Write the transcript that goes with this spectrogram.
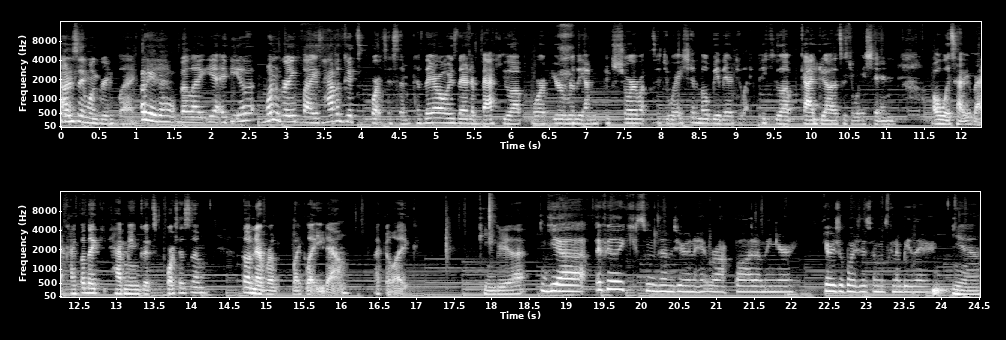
I'm just saying one green flag. okay go ahead. But like, yeah, if you one green flag is have a good support system because they're always there to back you up. Or if you're really unsure about the situation, they'll be there to like pick you up, guide you out of the situation, and always have your back. I feel like having a good support system, they'll never like let you down. I feel like. Can you agree to that? Yeah, I feel like sometimes you're gonna hit rock bottom and your your support system is gonna be there. Yeah.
